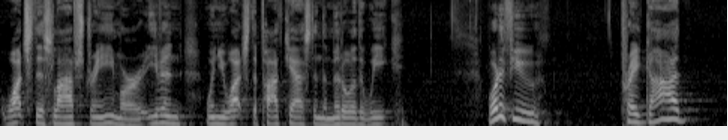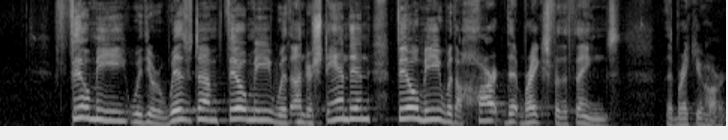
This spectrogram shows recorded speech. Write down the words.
watch this live stream or even when you watch the podcast in the middle of the week? What if you prayed, God, Fill me with your wisdom. Fill me with understanding. Fill me with a heart that breaks for the things that break your heart.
